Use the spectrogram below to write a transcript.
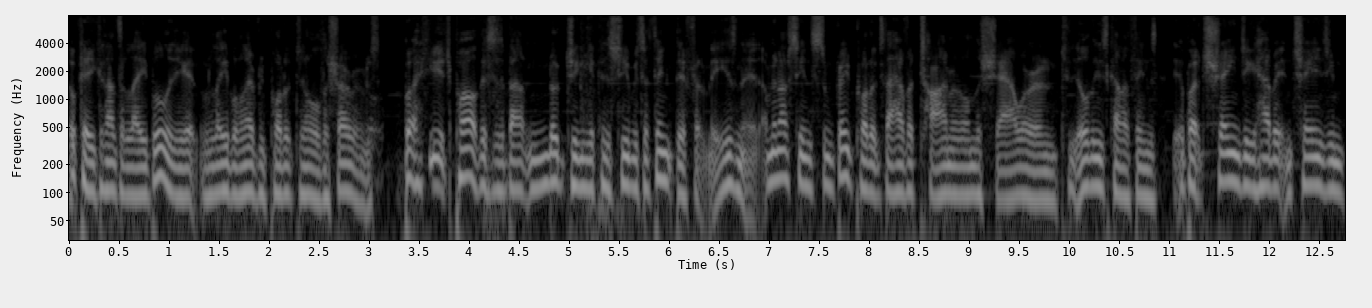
okay, you can have the label and you get the label on every product in all the showrooms. But a huge part of this is about nudging your consumer to think differently, isn't it? I mean, I've seen some great products that have a timer on the shower and all these kind of things about changing habit and changing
